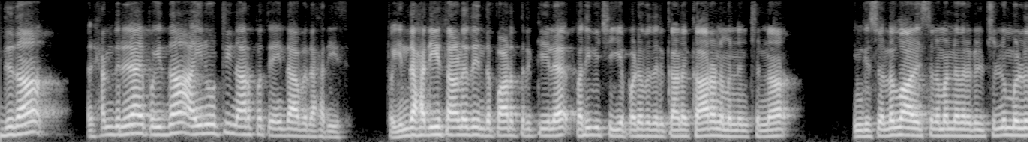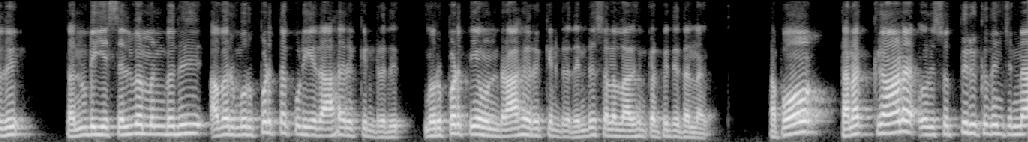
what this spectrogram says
இதுதான் அலமதுல்லா இப்போ இதுதான் ஐநூற்றி நாற்பத்தி ஐந்தாவது ஹதீஸ். இப்போ இந்த ஹதீஸானது இந்த பாடத்திற்கு கீழே பதிவு செய்யப்படுவதற்கான காரணம் என்னன்னு சொன்னால் இங்கு சொல்லல்லா அலிஸ்லமன் அவர்கள் சொல்லும் பொழுது தன்னுடைய செல்வம் என்பது அவர் முற்படுத்தக்கூடியதாக இருக்கின்றது முற்படுத்திய ஒன்றாக இருக்கின்றது என்று சொல்லலாலும் கற்பித்து தந்தாங்க. அப்போ தனக்கான ஒரு சொத்து இருக்குதுன்னு சொன்னா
